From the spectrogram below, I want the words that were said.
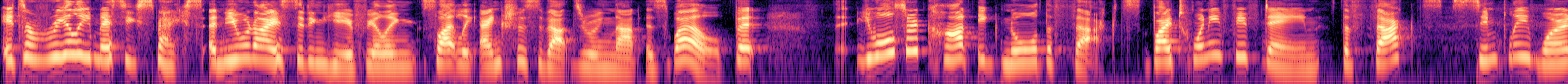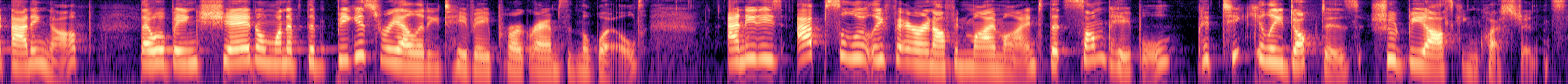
It's a really messy space, and you and I are sitting here feeling slightly anxious about doing that as well. But uh, you also can't ignore the facts. By 2015, the facts simply weren't adding up. They were being shared on one of the biggest reality TV programs in the world. And it is absolutely fair enough in my mind that some people, particularly doctors, should be asking questions.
